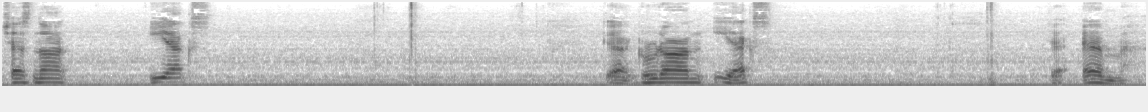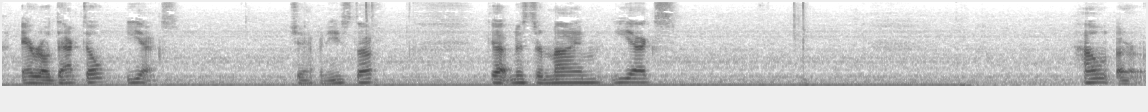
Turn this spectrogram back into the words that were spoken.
Chesnaught EX. Uh, Got Groudon EX. Got M Aerodactyl EX. Japanese stuff. Got Mr. Mime EX. Hound, or,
